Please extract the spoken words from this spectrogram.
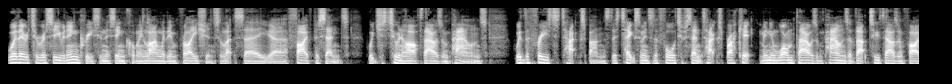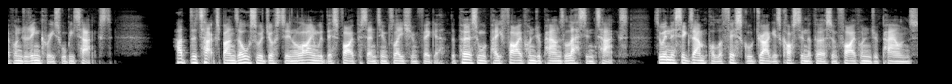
were they to receive an increase in this income in line with inflation, so let's say uh, 5%, which is £2,500, with the freeze to tax bands, this takes them into the 40% tax bracket, meaning £1,000 of that 2500 increase will be taxed. Had the tax bands also adjusted in line with this 5% inflation figure, the person would pay £500 less in tax. So, in this example, the fiscal drag is costing the person £500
